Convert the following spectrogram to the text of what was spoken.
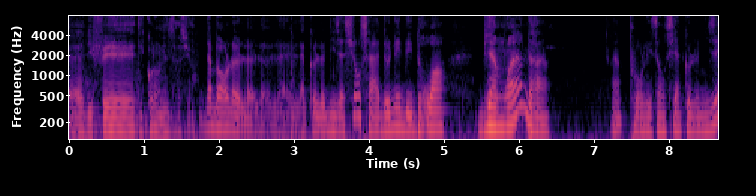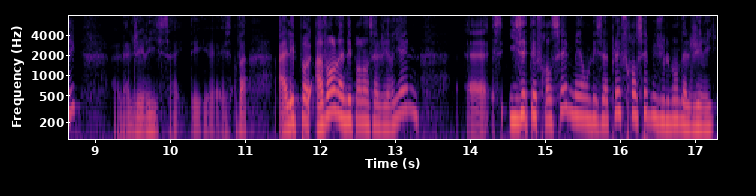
euh, du fait des colonisations D'abord, la colonisation, ça a donné des droits bien moindres hein, pour les anciens colonisés. L'Algérie, ça a été. Euh, enfin, à l'époque, avant l'indépendance algérienne, euh, ils étaient français, mais on les appelait français musulmans d'Algérie.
